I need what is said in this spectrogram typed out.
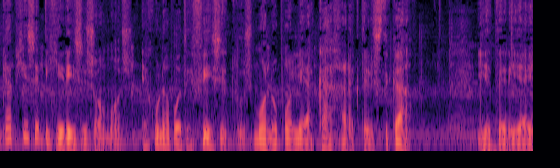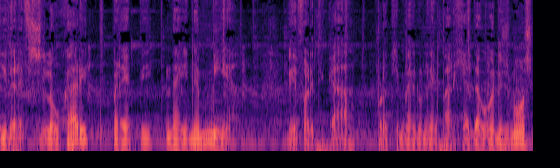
Κάποιες επιχειρήσεις όμως έχουν από τη φύση τους μονοπωλιακά χαρακτηριστικά. Η εταιρεία ίδρευσης λόγου πρέπει να είναι μία. Διαφορετικά, προκειμένου να υπάρχει ανταγωνισμός,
